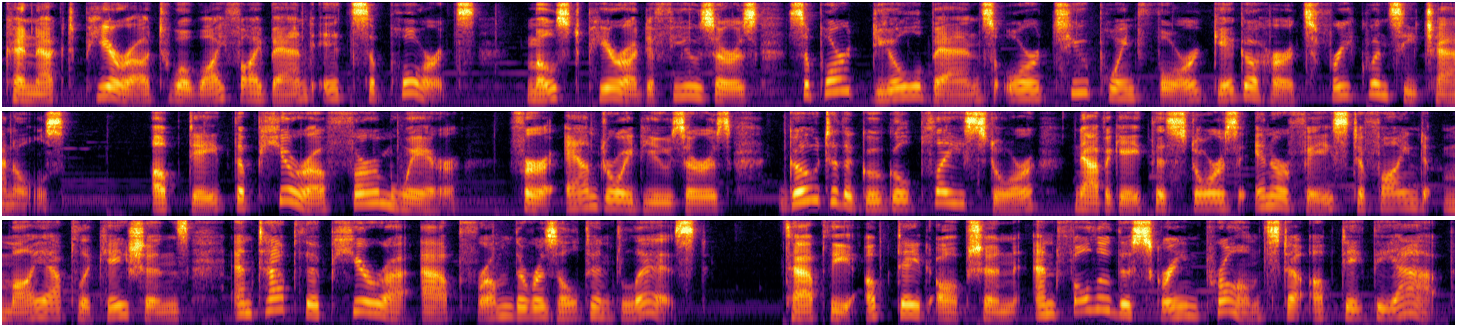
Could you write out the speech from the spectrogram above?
Connect Pura to a Wi-Fi band it supports. Most Pura diffusers support dual bands or 2.4 GHz frequency channels. Update the Pura firmware. For Android users, go to the Google Play Store, navigate the store's interface to find My Applications, and tap the Pura app from the resultant list. Tap the Update option and follow the screen prompts to update the app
